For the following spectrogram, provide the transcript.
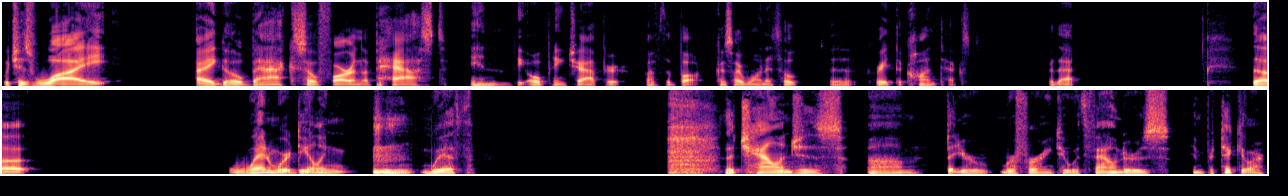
which is why I go back so far in the past in the opening chapter of the book, because I wanted to, to create the context for that. The when we're dealing with the challenges um, that you're referring to with founders in particular,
